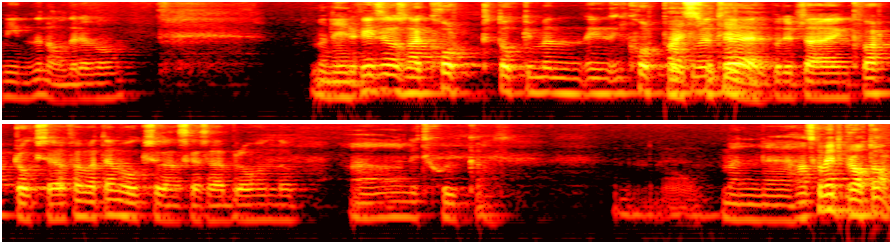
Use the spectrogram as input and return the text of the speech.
minnen av det. Det var... Men det Det finns en sån här kort dokument, en kort På dokumentär SVT. på typ så en kvart också. Jag har för mig att den var också ganska så här bra ändå. ja, lite sjuka. Men eh, han ska vi inte prata om.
